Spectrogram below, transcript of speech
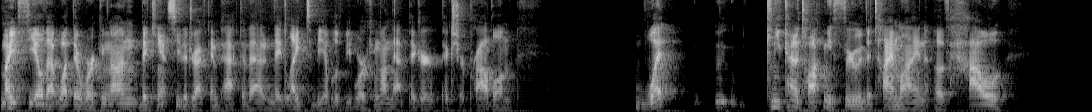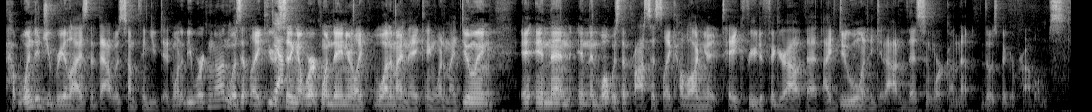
might feel that what they're working on, they can't see the direct impact of that and they'd like to be able to be working on that bigger picture problem. What can you kind of talk me through the timeline of how when did you realize that that was something you did want to be working on? Was it like you were Yeah. sitting at work one day and you're like, "What am I making? What am I doing?" And, and then and then what was the process like? How long did it take for you to figure out that I do want to get out of this and work on that those bigger problems?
